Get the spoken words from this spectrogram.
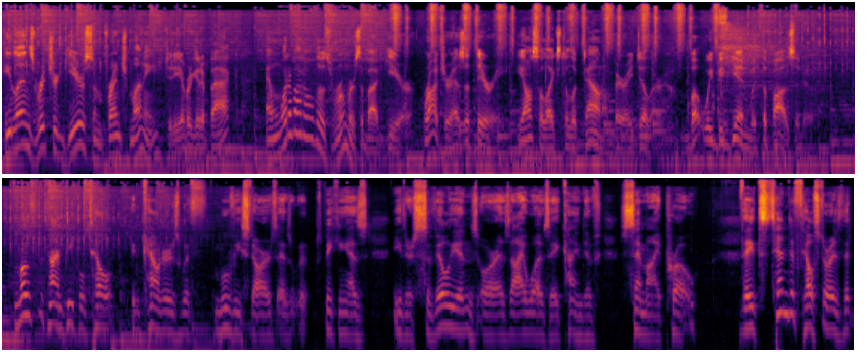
He lends Richard Gere some French money. Did he ever get it back? And what about all those rumors about Gere? Roger has a theory. He also likes to look down on Barry Diller. But we begin with the positive. Most of the time, people tell encounters with movie stars as speaking as either civilians or as I was a kind of semi-pro. They tend to tell stories that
